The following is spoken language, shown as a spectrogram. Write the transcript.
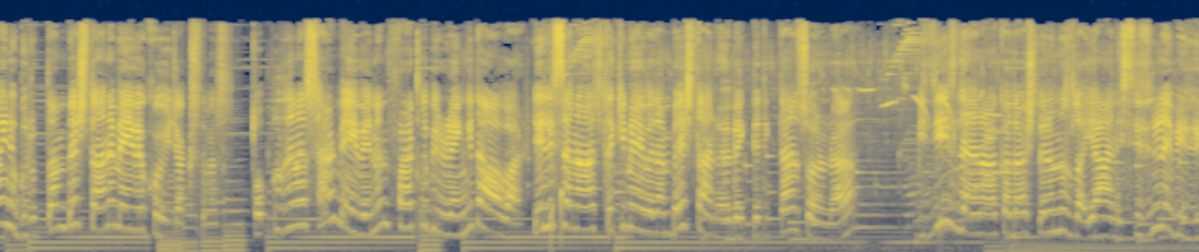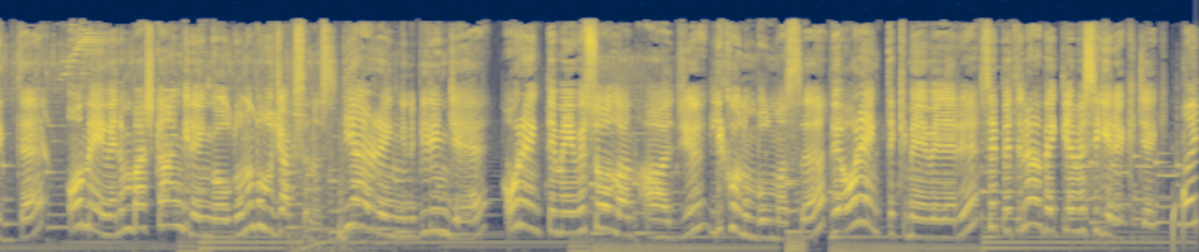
aynı gruptan 5 tane meyve koyacaksınız. Topladığınız her meyvenin farklı bir rengi daha var. Leli sen ağaçtaki meyveden 5 tane öbekledikten sonra bizi izleyen arkadaşlarımızla yani sizinle birlikte o meyvenin başka hangi rengi olduğunu bulacaksınız. Diğer rengini bilince o renkte meyvesi olan ağacı Liko'nun bulması ve o renkteki meyveleri sepetine öbeklemesi gerekecek. Ay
